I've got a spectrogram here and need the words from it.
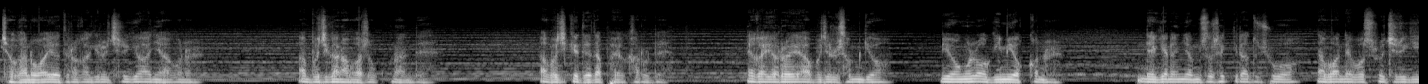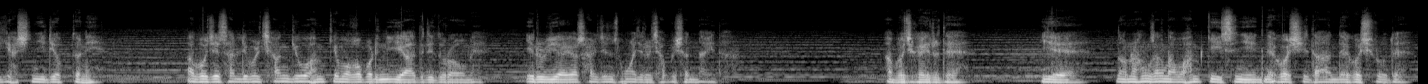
저가 노하여 들어가기를 즐겨 아니하거늘 아버지가 나와서 고난데 아버지께 대답하여 가로되 내가 여러 해 아버지를 섬겨 명을 어김이 없거늘 내게는 염소 새끼라도 주어 나와 내 벗으로 즐기게 하신 일이 없더니 아버지의 살림을 창기와 함께 먹어버린 이 아들이 돌아오매 이를 위하여 살진 송아지를 잡으셨나이다. 아버지가 이르되 예 너는 항상 나와 함께 있으니 내 것이다 내 것이로되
